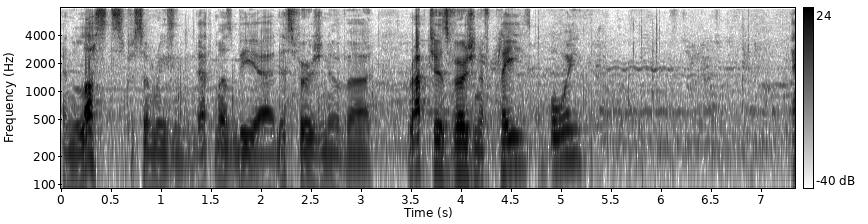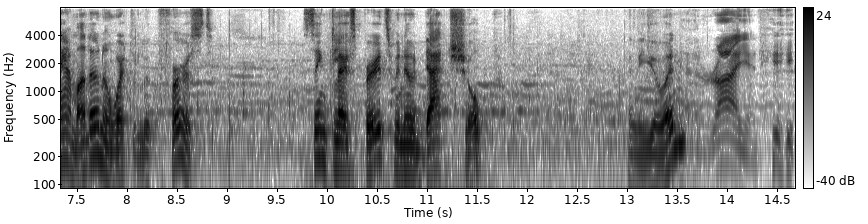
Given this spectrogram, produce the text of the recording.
and lusts for some reason. That must be uh, this version of uh, Rapture's version of Playboy. Damn, I don't know where to look first. Sinclair Spirits, we know that shop. Can we go in? Ryan,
